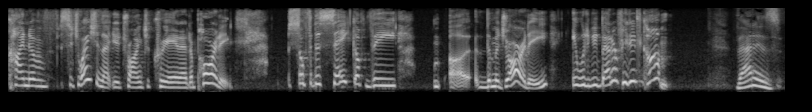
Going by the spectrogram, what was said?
kind of situation that you're trying to create at a party. So, for the sake of the uh, the majority, it would be better if he didn't come. That is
